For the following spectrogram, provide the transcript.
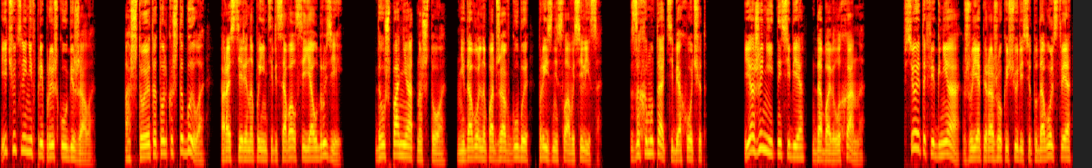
и чуть ли не в припрыжку убежала. «А что это только что было?» — растерянно поинтересовался я у друзей. «Да уж понятно, что», Недовольно поджав губы, произнесла Василиса. «Захомутать тебя хочет». «Я женить на себе», — добавила Ханна. «Все это фигня», — жуя пирожок и щурясь от удовольствия,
